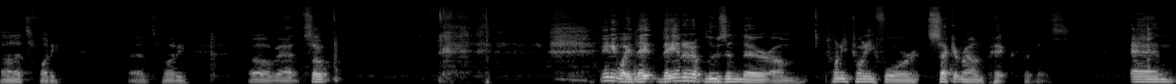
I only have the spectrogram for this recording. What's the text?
Oh, that's funny. That's funny. Oh man. So anyway, they, they ended up losing their um 2024 second round pick for this. And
